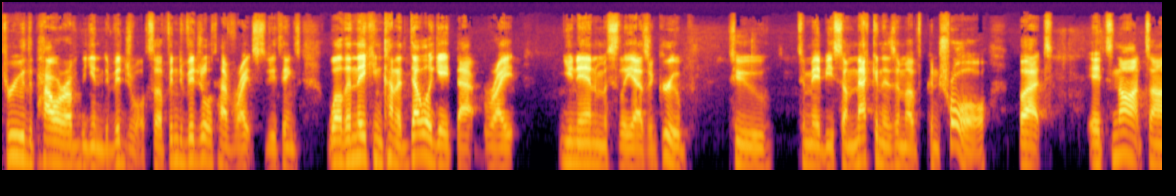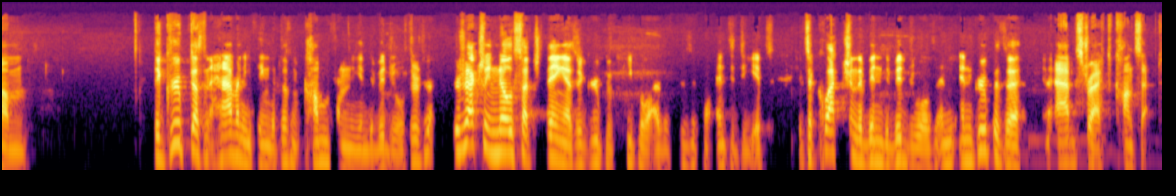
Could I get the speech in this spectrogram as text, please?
through the power of the individual. So if individuals have rights to do things, well, then they can kind of delegate that right unanimously as a group to to maybe some mechanism of control. But it's not. Um, the group doesn't have anything that doesn't come from the individuals. There's there's actually no such thing as a group of people as a physical entity. It's it's a collection of individuals, and, and group is a, an abstract concept.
